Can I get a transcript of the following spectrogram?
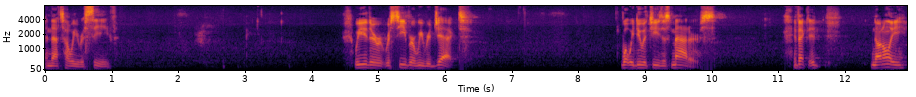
and that's how we receive. We either receive or we reject. What we do with Jesus matters. In fact, it, not only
